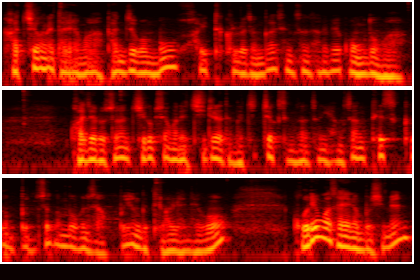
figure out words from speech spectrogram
가치관의 다양화, 간접 업무, 화이트 컬러 증가, 생산 산업의 공동화. 과제로서는 직업 생활의 질이라든가 지적 생산성 향상, 태스크 분석, 업무 분석 뭐 이런 것들이 관련되고 고령화 사회는 보시면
